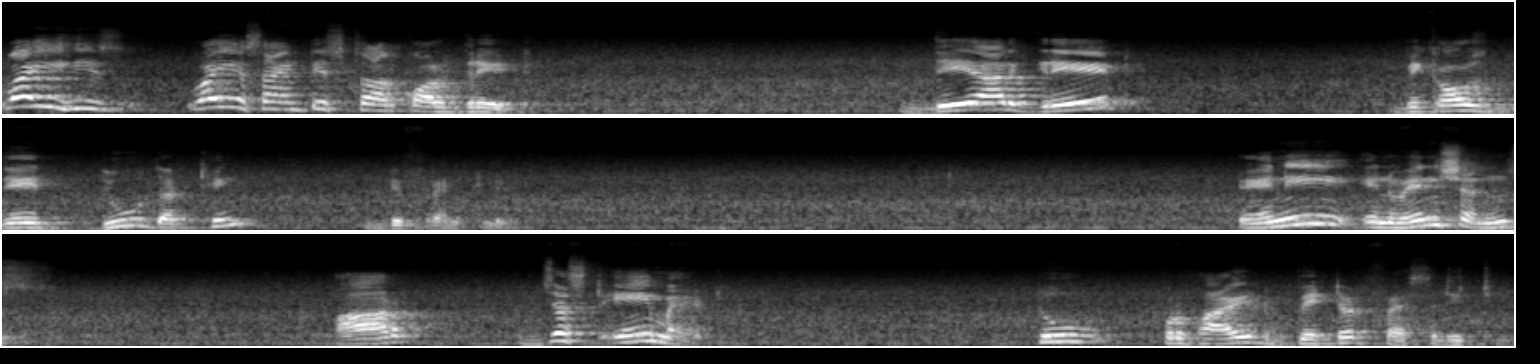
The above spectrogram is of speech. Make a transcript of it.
Why he's why scientists are called great? They are great because they do the thing differently. Any inventions are just aim at to provide better facility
